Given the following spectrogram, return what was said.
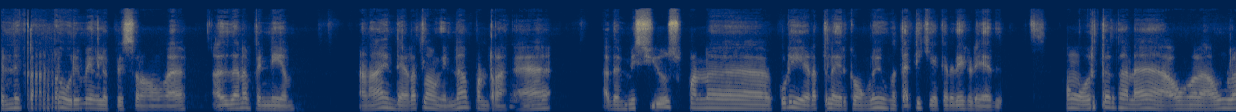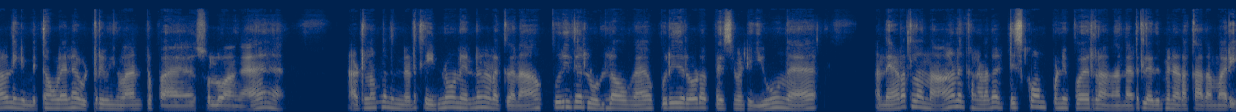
பெண்ணுக்கான உரிமைகளை பேசுறவங்க அதுதானே பெண்ணியம். ஆனா இந்த இடத்துல அவங்க என்ன பண்றாங்க? அதை மிஸ்யூஸ் பண்ணக்கூடிய இடத்துல இருக்கவங்களும் இவங்க தட்டி கேட்கறதே கிடையாது. அவங்க ஒருத்தர் தானே. அவங்க அவங்களால நீங்க மித்தவங்களெல்லாம் விட்டுருவீங்களான்ட்டு ப சொல்லுவாங்க. அது இல்லாமல் இந்த இடத்துல இன்னொன்று என்ன நடக்குதுன்னா புரிதல் உள்ளவங்க புரிதலோட பேச வேண்டிய இவங்க அந்த இடத்துல அந்த ஆணுக்கானதை டிஸ்கவுண்ட் பண்ணி போயிடுறாங்க. அந்த இடத்துல எதுவுமே நடக்காத மாதிரி.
